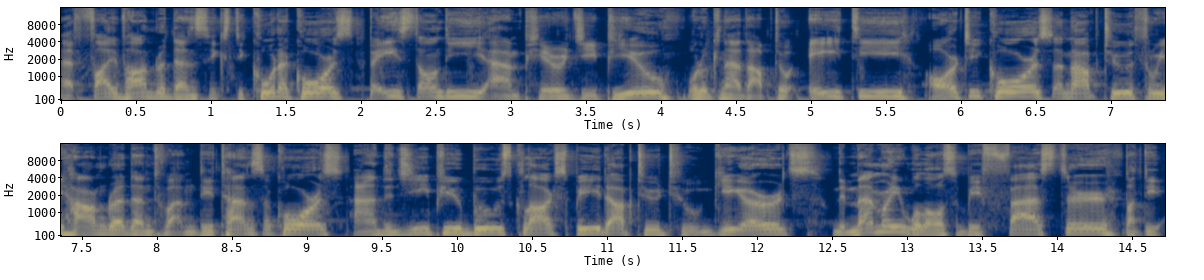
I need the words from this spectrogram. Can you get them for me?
at 560 CUDA cores based on the Ampere GPU. We're looking at up to 80 RT cores and up to 320 Tensor cores and the GPU boost clock speed up to 2 GHz. The memory will also be faster, but the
